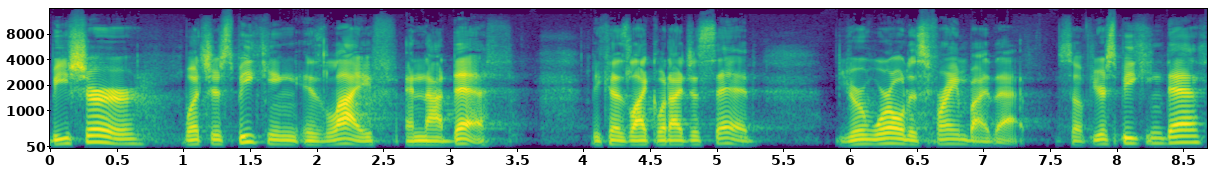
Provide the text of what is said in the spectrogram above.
be sure what you're speaking is life and not death. Because like what I just said, your world is framed by that. So if you're speaking death,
